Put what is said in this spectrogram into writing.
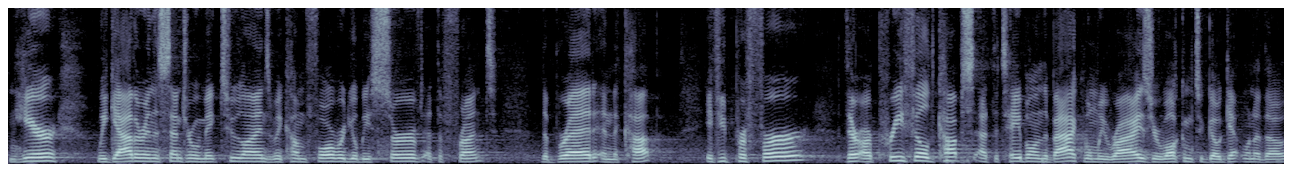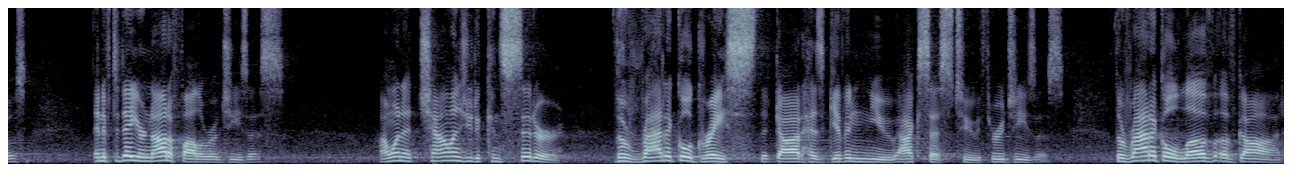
And here we gather in the center, we make two lines, and we come forward. You'll be served at the front the bread and the cup. If you'd prefer, there are pre filled cups at the table in the back. When we rise, you're welcome to go get one of those. And if today you're not a follower of Jesus, I want to challenge you to consider the radical grace that God has given you access to through Jesus, the radical love of God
